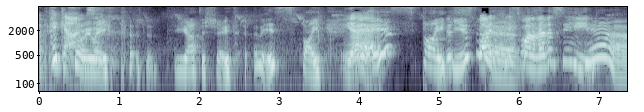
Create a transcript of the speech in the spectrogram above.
A pickaxe. Sorry, wait. you have to show them. Oh, it is spiky. Yeah. It is spiky, The isn't spikiest it? one I've ever seen. Yeah.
